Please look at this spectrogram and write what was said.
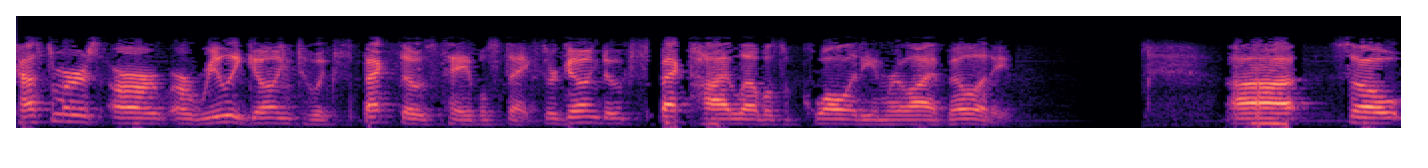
customers are, are really going to expect those table stakes. They're going to expect high levels of quality and reliability. Uh, so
